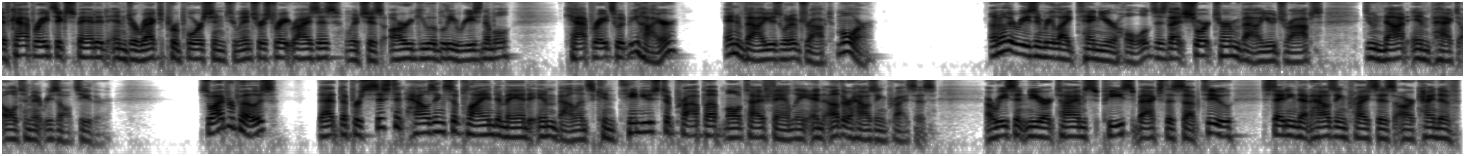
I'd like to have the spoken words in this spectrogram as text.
If cap rates expanded in direct proportion to interest rate rises, which is arguably reasonable, cap rates would be higher and values would have dropped more. Another reason we like 10 year holds is that short term value drops do not impact ultimate results either. So I propose that the persistent housing supply and demand imbalance continues to prop up multifamily and other housing prices. A recent New York Times piece backs this up too, stating that housing prices are kind of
